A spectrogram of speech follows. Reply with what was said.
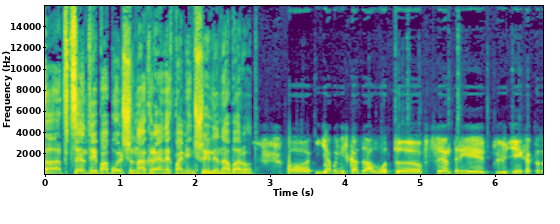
А, в центре побольше, на окраинах поменьше или наоборот? А, я бы не сказал. Вот э, в центре людей как-то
